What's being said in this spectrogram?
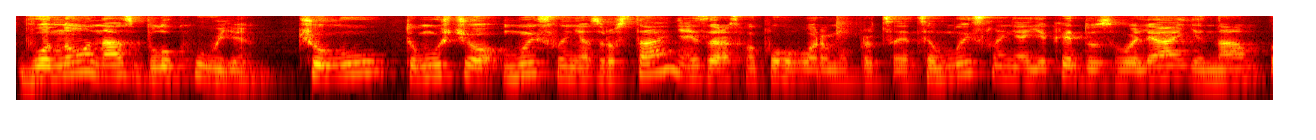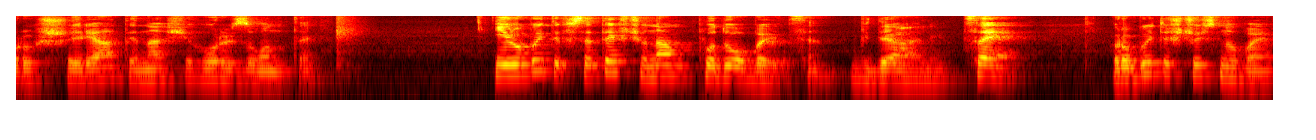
Воно нас блокує. Чому? Тому що мислення зростання, і зараз ми поговоримо про це, це мислення, яке дозволяє нам розширяти наші горизонти. І робити все те, що нам подобається в ідеалі. Це робити щось нове,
